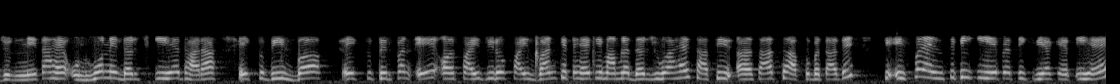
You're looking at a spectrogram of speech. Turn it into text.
जो नेता है, उन्होंने दर्ज की है धारा 120 ब, एक सौ तिरपन ए और 5051 के तहत ये मामला दर्ज हुआ है। साथ ही साथ आपको बता दें कि इस पर एनसीपी की ये प्रतिक्रिया कहती है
